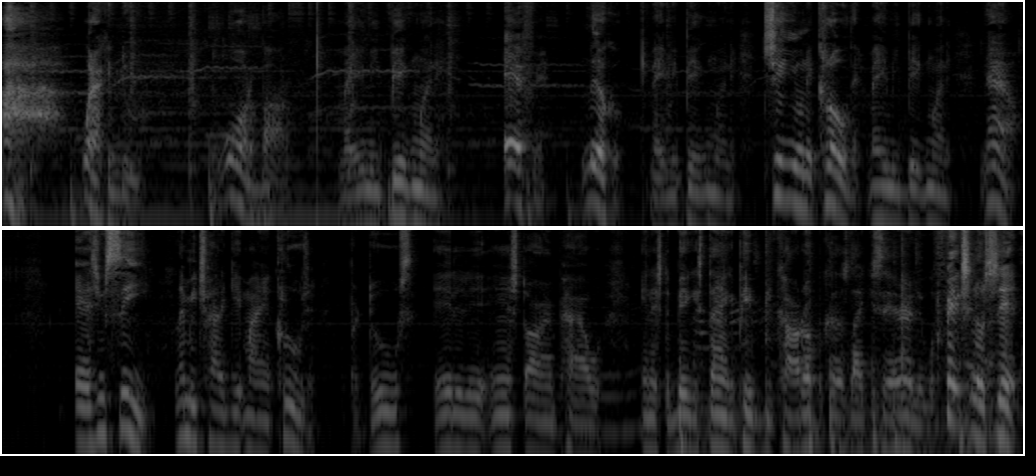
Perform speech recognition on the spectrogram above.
Ah, what I can do. The water bottle made me big money. Effing liquor made me big money. G Unit clothing made me big money. Now, as you see, let me try to get my inclusion. Produce, edited, and star in power. And it's the biggest thing that people be caught up because, like you said earlier, with fictional shit.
